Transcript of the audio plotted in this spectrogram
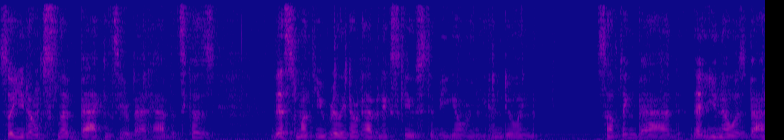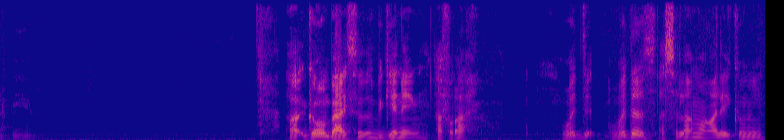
so you don't slip back into your bad habits because this month you really don't have an excuse to be going and doing something bad that you know is bad for you. Uh, going back to the beginning, Afrah, what what does Assalamu alaikum mean?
